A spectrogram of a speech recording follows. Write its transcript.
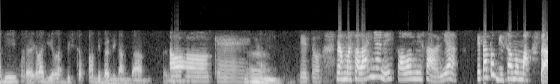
lagi, balik lagi lebih cepat dibandingkan bank. Oh, oke Hmm. gitu. Nah masalahnya nih kalau misalnya kita tuh bisa memaksa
